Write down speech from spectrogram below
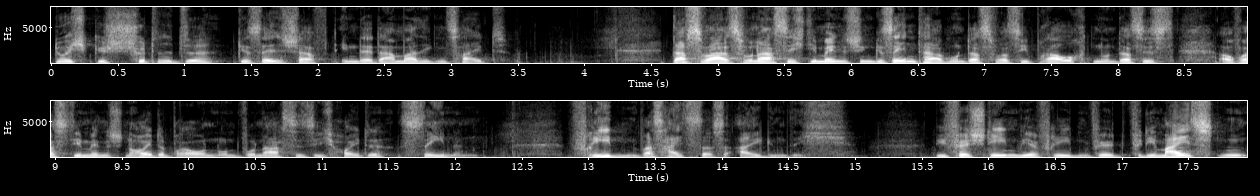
durchgeschüttelte Gesellschaft in der damaligen Zeit. Das war es, wonach sich die Menschen gesehnt haben und das, was sie brauchten. Und das ist auch, was die Menschen heute brauchen und wonach sie sich heute sehnen. Frieden, was heißt das eigentlich? Wie verstehen wir Frieden? Für, für die meisten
